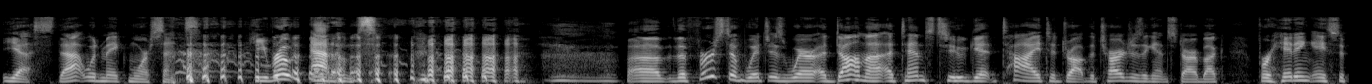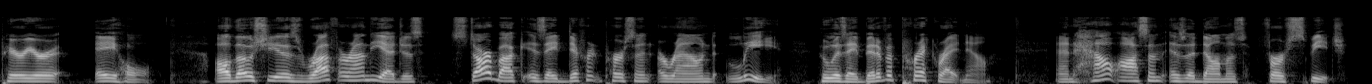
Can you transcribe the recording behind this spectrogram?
Yes, that would make more sense. he wrote Adams. Uh, the first of which is where Adama attempts to get Tigh to drop the charges against Starbuck for hitting a superior a hole. Although she is rough around the edges, Starbuck is a different person around Lee, who is a bit of a prick right now. And how awesome is Adama's first speech?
